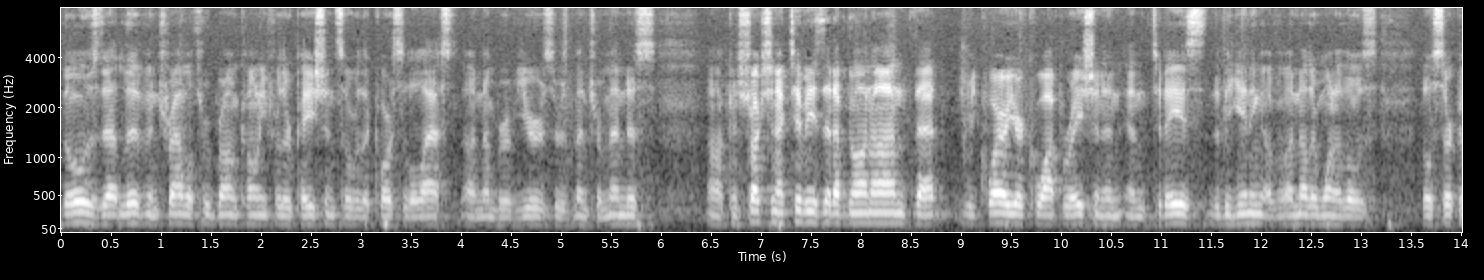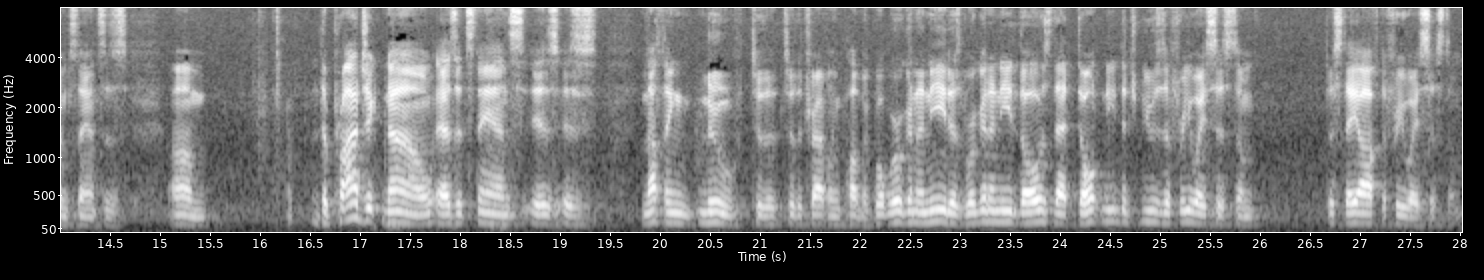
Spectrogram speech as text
those that live and travel through Brown County for their patience over the course of the last uh, number of years. There's been tremendous uh, construction activities that have gone on that require your cooperation, and, and today is the beginning of another one of those, those circumstances. Um, The project now, as it stands, is, is nothing new to the, to the traveling public. What we're gonna need is, we're gonna need those that don't need to use the freeway system to stay off the freeway system.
